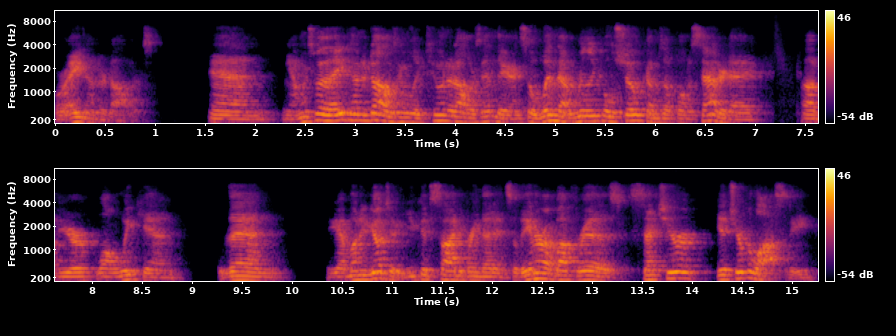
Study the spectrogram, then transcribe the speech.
or $800. And you know, I'm going to spend $800 and leave $200 in there. And so when that really cool show comes up on a Saturday of your long weekend, then you got money to go to. You could decide to bring that in. So the interrupt buffer is set your get your velocity,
